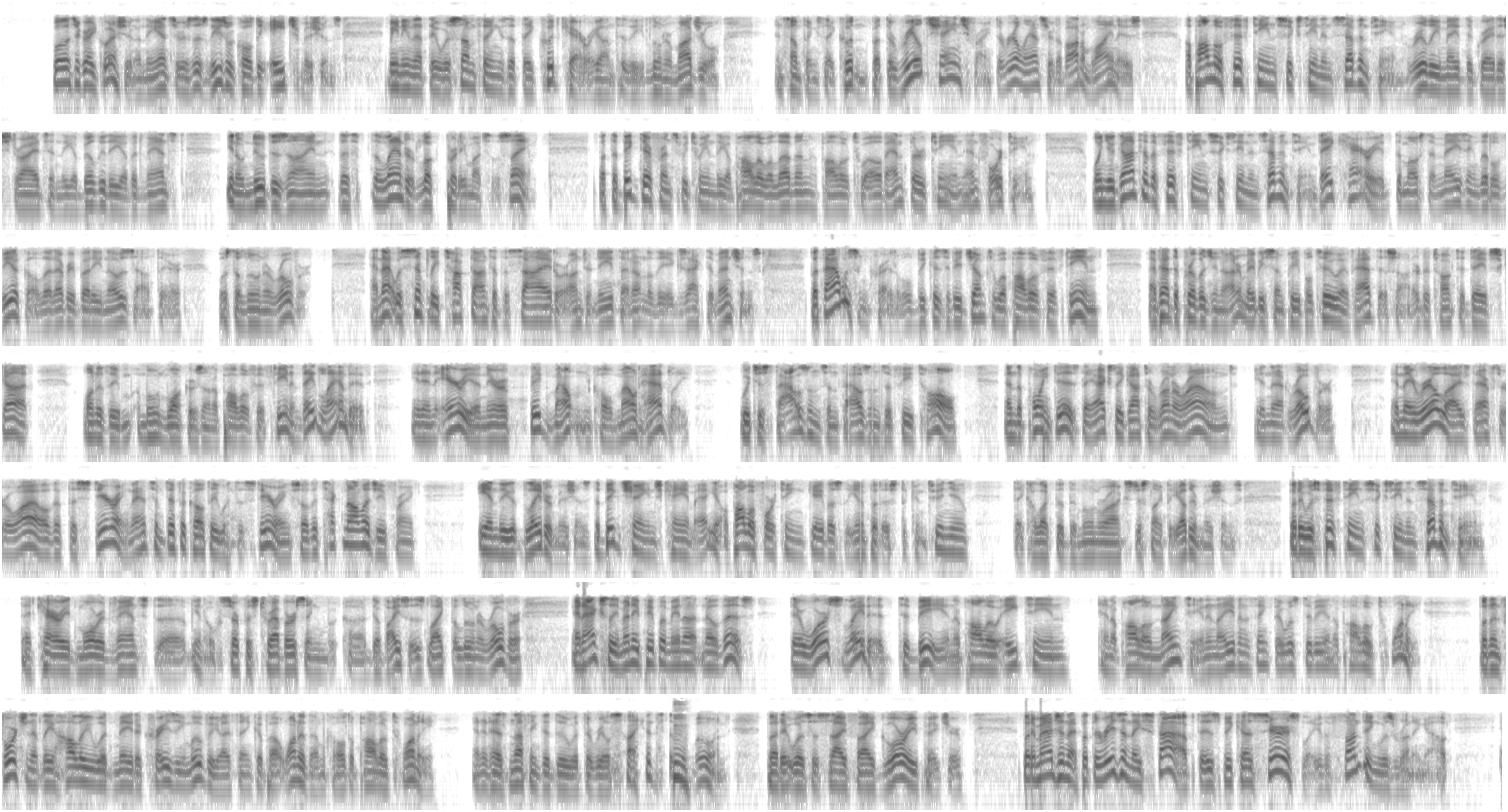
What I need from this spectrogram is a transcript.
Well, that's a great question, and the answer is this: these were called the H missions, meaning that there were some things that they could carry onto the lunar module, and some things they couldn't. But the real change, Frank, the real answer, the bottom line is. Apollo 15, 16, and 17 really made the greatest strides in the ability of advanced you know, new design. The, the lander looked pretty much the same. But the big difference between the Apollo 11, Apollo 12, and 13 and 14, when you got to the 15, 16, and 17, they carried the most amazing little vehicle that everybody knows out there was the lunar rover. And that was simply tucked onto the side or underneath. I don't know the exact dimensions. But that was incredible because if you jump to Apollo 15, I've had the privilege and honor, maybe some people too have had this honor, to talk to Dave Scott, one of the moonwalkers on Apollo 15, and they landed in an area near a big mountain called Mount Hadley, which is thousands and thousands of feet tall. And the point is, they actually got to run around in that rover, and they realized after a while that the steering, they had some difficulty with the steering. So the technology, Frank, in the later missions, the big change came. You know, Apollo 14 gave us the impetus to continue. They collected the moon rocks just like the other missions. But it was 15, 16, and 17 that carried more advanced, uh, you know, surface traversing uh, devices like the lunar rover. And actually, many people may not know this. There were slated to be an Apollo 18 and Apollo 19, and I even think there was to be an Apollo 20. But unfortunately, Hollywood made a crazy movie, I think, about one of them called Apollo 20, and it has nothing to do with the real science of the hmm. moon, but it was a sci-fi gory picture. But imagine that. But the reason they stopped is because seriously, the funding was running out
